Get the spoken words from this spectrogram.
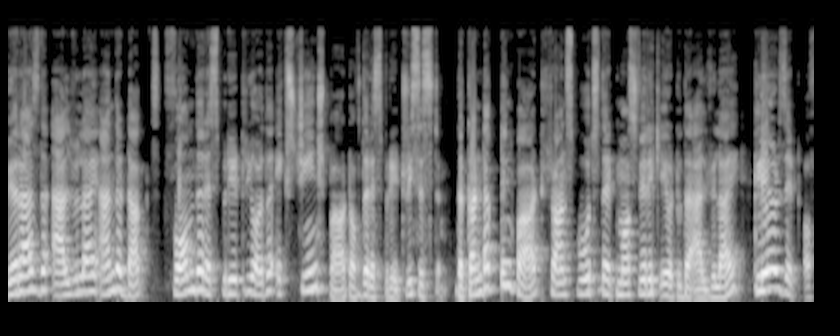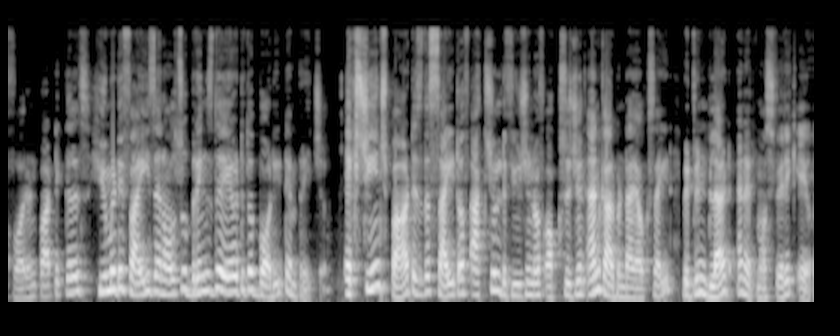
whereas the alveoli and the ducts form the respiratory or the exchange part of the respiratory system. The conducting part transports the atmospheric air to the alveoli clears it of foreign particles, humidifies and also brings the air to the body temperature. Exchange part is the site of actual diffusion of oxygen and carbon dioxide between blood and atmospheric air.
